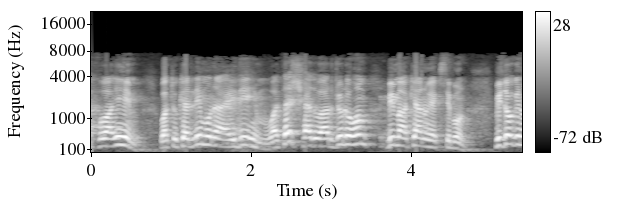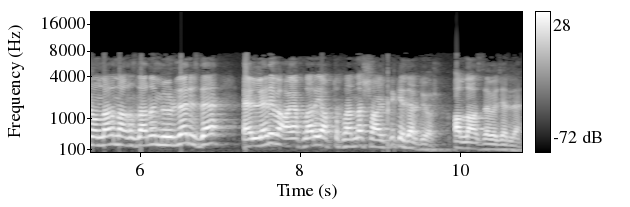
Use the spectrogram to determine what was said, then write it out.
أَفْوَاهِهِمْ وَتُكَلِّمُنَا اَيْدِيهِمْ وَتَشْهَدُ أَرْجُلُهُمْ بِمَا كَانُوا يَكْسِبُونَ Biz o gün onların ağızlarını mühürleriz de elleri ve ayakları yaptıklarına şahitlik eder diyor Allah Azze ve Celle.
